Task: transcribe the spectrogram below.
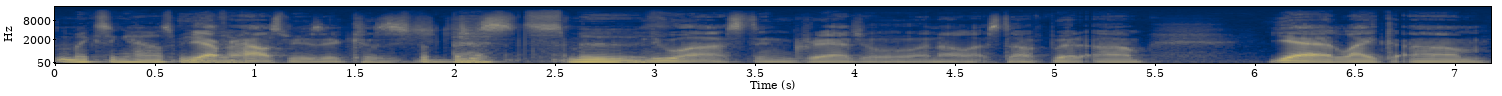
mixing house music. yeah, for house music because the just best, smooth. nuanced and gradual and all that stuff. But um, yeah, like um,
